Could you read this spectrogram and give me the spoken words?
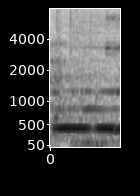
Woo!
